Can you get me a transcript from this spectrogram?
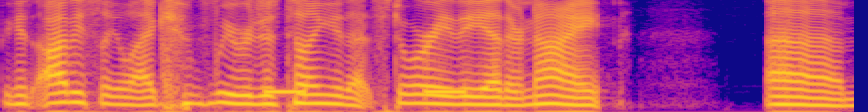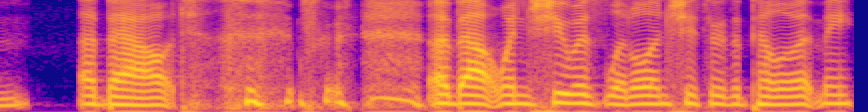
because obviously like we were just telling you that story the other night um about about when she was little and she threw the pillow at me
